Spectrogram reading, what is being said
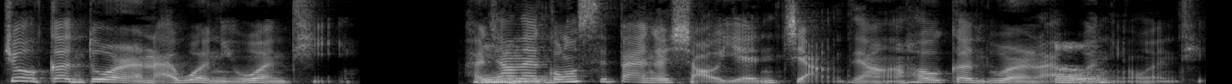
就有更多人来问你问题，很像在公司办个小演讲这样，然后更多人来问你问题。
